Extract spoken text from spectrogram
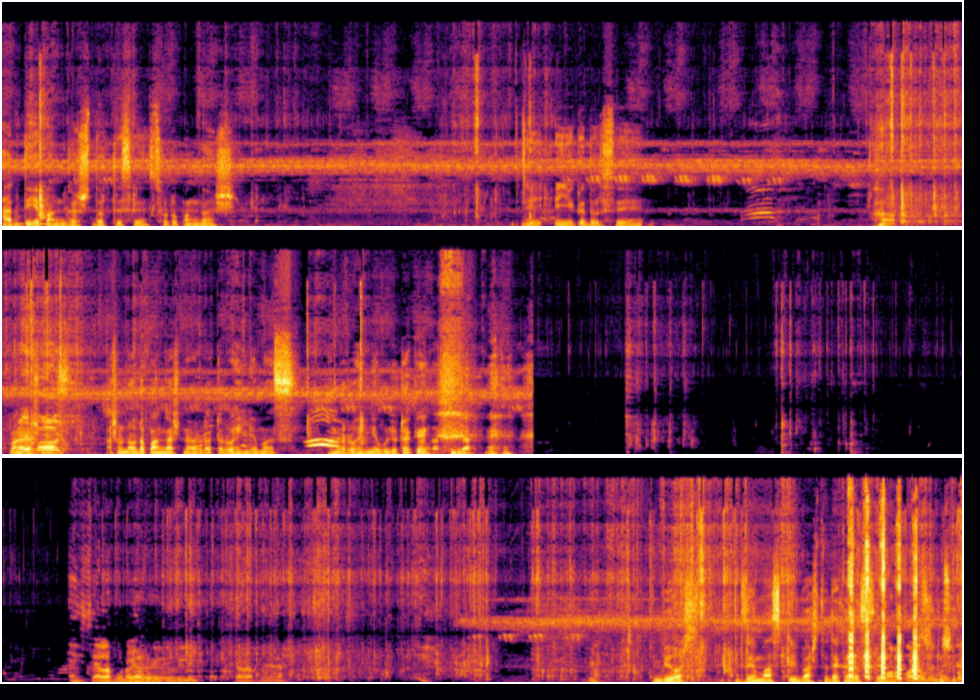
হাত দিয়ে পাঙ্গাস ধরতেছে ছোট পাঙ্গাস। এই- একটা ধরছে। পাঙ্গাস মাছ। আসলে না ওটা পাঙ্গাস না ওটা একটা রোহিঙ্গা মাছ। আমরা রোহিঙ্গা বলি ওটাকে। ভিউয়ার্স যে মাছটি বাঁচতে দেখা যাচ্ছে ছোট ছোট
